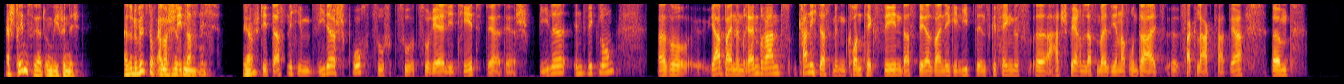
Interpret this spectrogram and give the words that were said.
erstrebenswert irgendwie, finde ich. Also du willst doch eigentlich Aber steht wissen, das nicht? Ja? Steht das nicht im Widerspruch zu, zu, zur Realität der, der Spieleentwicklung? Also, ja, bei einem Rembrandt kann ich das mit dem Kontext sehen, dass der seine Geliebte ins Gefängnis äh, hat sperren lassen, weil sie ihn auf Unterhalt äh, verklagt hat, ja. Ähm,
